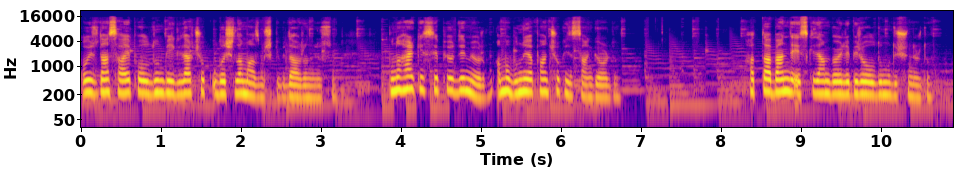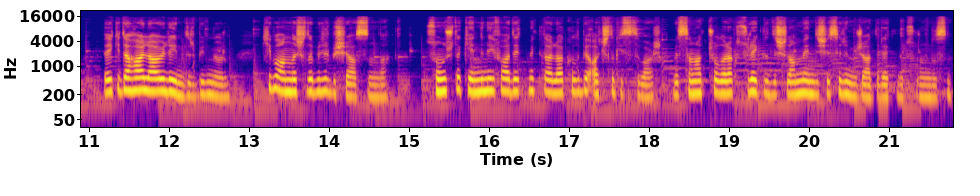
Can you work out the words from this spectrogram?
O yüzden sahip olduğun bilgiler çok ulaşılamazmış gibi davranıyorsun. Bunu herkes yapıyor demiyorum ama bunu yapan çok insan gördüm. Hatta ben de eskiden böyle biri olduğumu düşünürdüm. Belki de hala öyleyimdir bilmiyorum. Ki bu anlaşılabilir bir şey aslında. Sonuçta kendini ifade etmekle alakalı bir açlık hissi var ve sanatçı olarak sürekli dışlanma endişesiyle mücadele etmek zorundasın.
